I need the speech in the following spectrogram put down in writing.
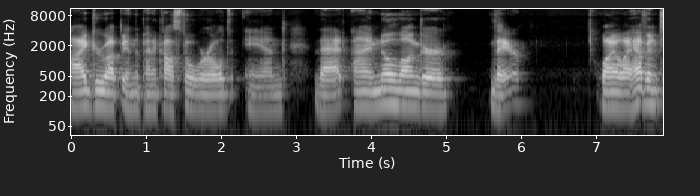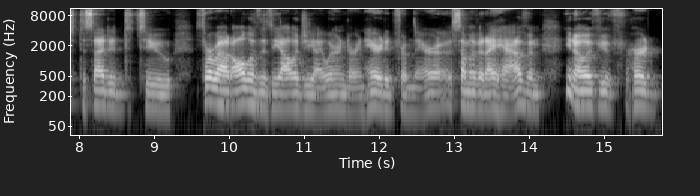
I grew up in the Pentecostal world and that I'm no longer there while I haven't decided to throw out all of the theology I learned or inherited from there, uh, some of it I have. And, you know, if you've heard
